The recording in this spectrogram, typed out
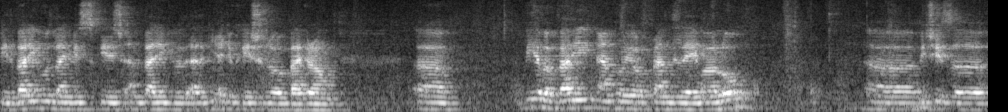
with very good language skills and very good ed- educational background. We have a very employer-friendly labor law, uh, which is uh,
